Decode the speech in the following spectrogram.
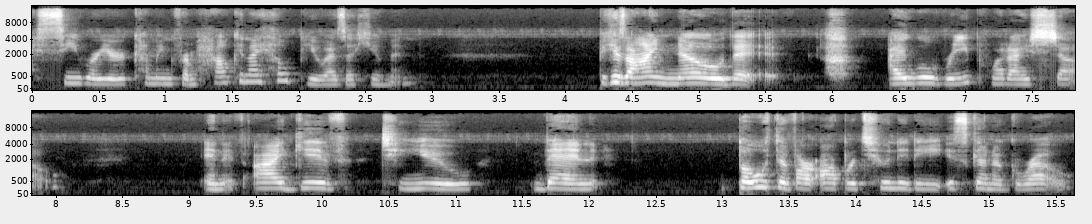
I see where you're coming from. How can I help you as a human? Because I know that I will reap what I sow. And if I give to you, then both of our opportunity is going to grow.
